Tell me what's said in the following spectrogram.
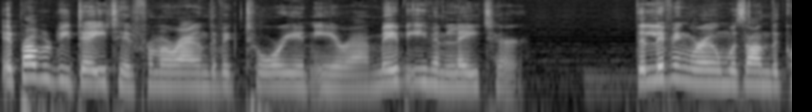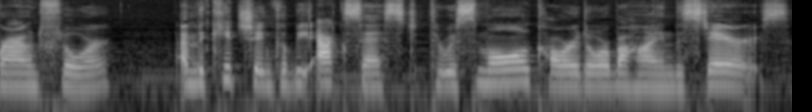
It probably dated from around the Victorian era, maybe even later. The living room was on the ground floor, and the kitchen could be accessed through a small corridor behind the stairs.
